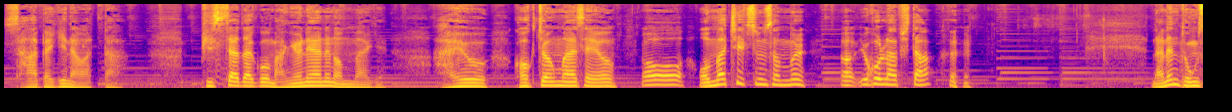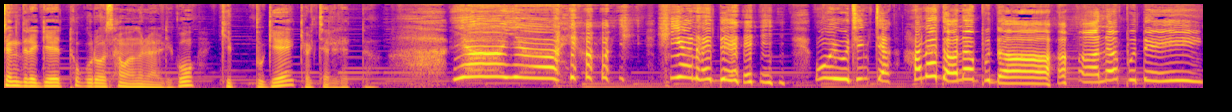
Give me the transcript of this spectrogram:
400이 나왔다. 비싸다고 망연해하는 엄마에게 아유 걱정 마세요. 어 엄마 칠순 선물 어, 요걸로 합시다. 나는 동생들에게 톡으로 상황을 알리고 기쁘게 결제를 했다. 야, 야, 야, 희한하대. 어유 진짜 하나도 안 아프다. 안 아프대.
